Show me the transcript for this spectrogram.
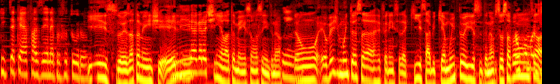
que, que você quer fazer, né, pro futuro. Isso, exatamente. Ele Uhum. e a garotinha lá também são assim, entendeu? Sim. Então, eu vejo muito essa referência daqui, sabe? Que é muito isso, entendeu? As pessoas só É um vão, sei lá.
